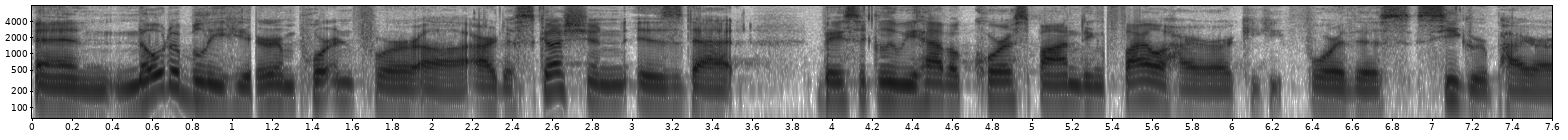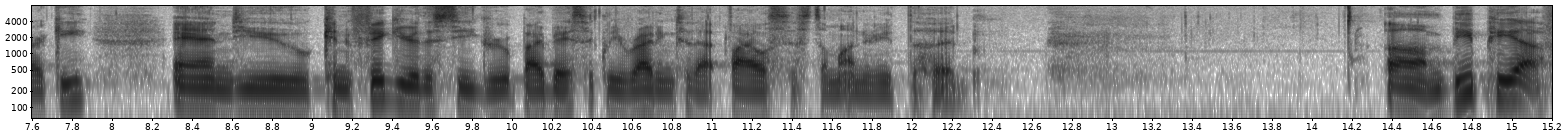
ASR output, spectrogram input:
And notably here, important for uh, our discussion, is that basically we have a corresponding file hierarchy for this C group hierarchy, and you configure the C group by basically writing to that file system underneath the hood. Um, BPF.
